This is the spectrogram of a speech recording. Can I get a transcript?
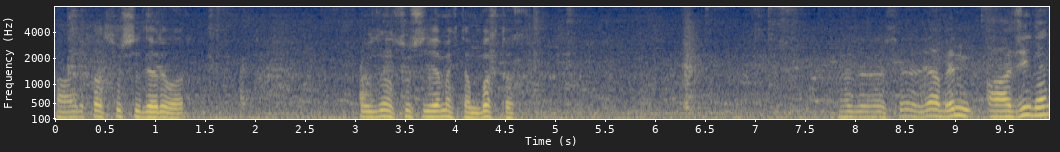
Harika sushi'leri var. O yüzden sushi yemekten bıktık. Arkadaşlar ya benim acilen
